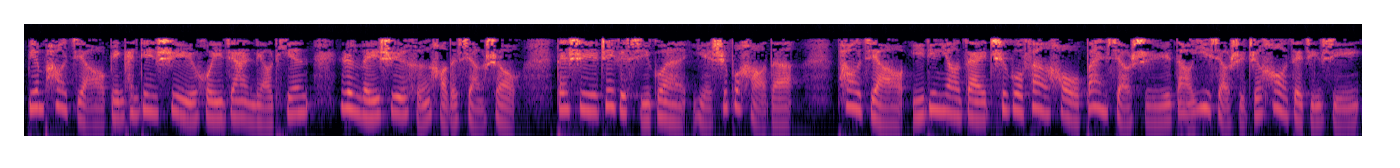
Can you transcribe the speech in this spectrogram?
边泡脚边看电视或与家人聊天，认为是很好的享受。但是这个习惯也是不好的。泡脚一定要在吃过饭后半小时到一小时之后再进行。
